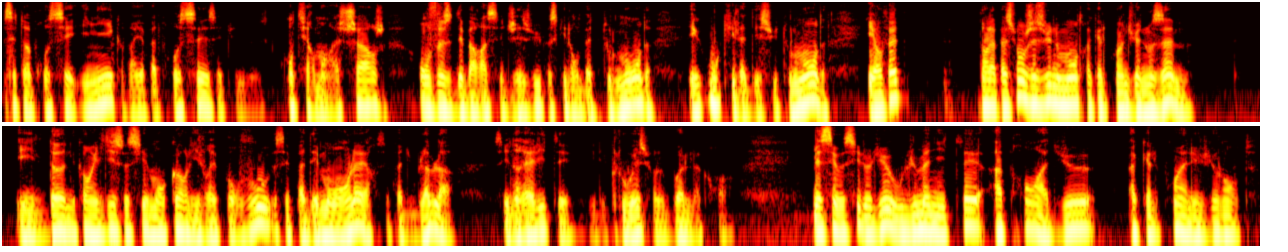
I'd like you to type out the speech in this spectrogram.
c'est un procès inique, enfin, il n'y a pas de procès, c'est une entièrement à charge. On veut se débarrasser de Jésus parce qu'il embête tout le monde et ou qu'il a déçu tout le monde. Et en fait, dans la Passion, Jésus nous montre à quel point Dieu nous aime. Il donne, quand il dit ceci est mon corps livré pour vous, c'est pas des mots en l'air, c'est pas du blabla, c'est une réalité. Il est cloué sur le bois de la croix. Mais c'est aussi le lieu où l'humanité apprend à Dieu à quel point elle est violente.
